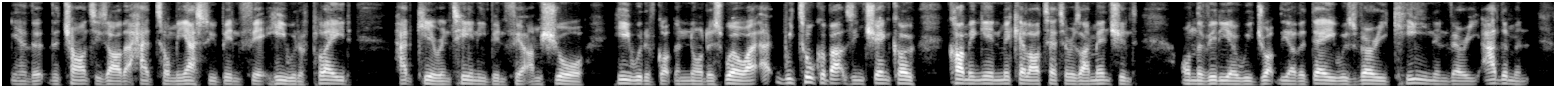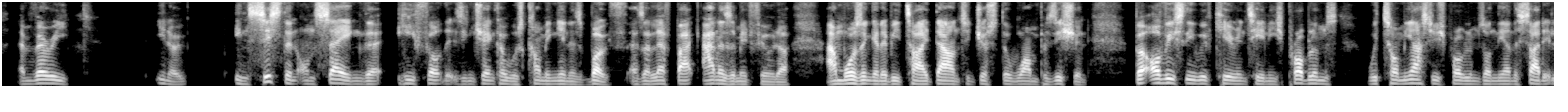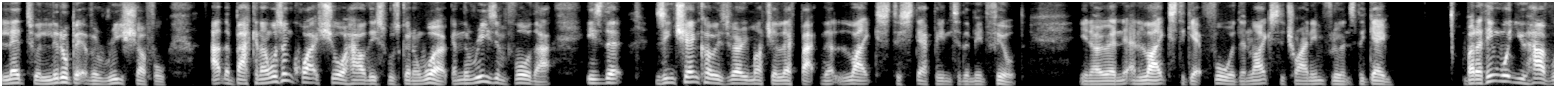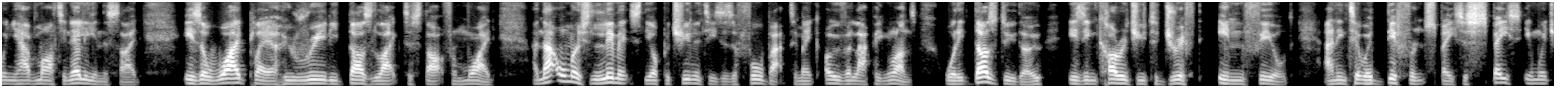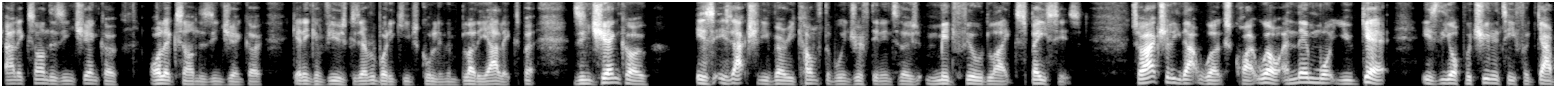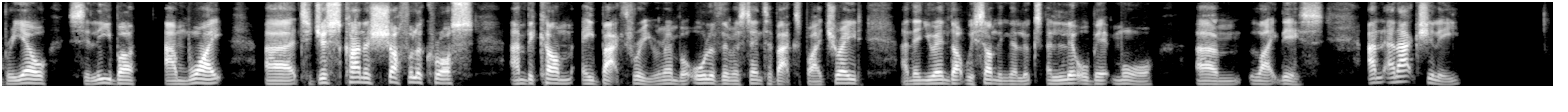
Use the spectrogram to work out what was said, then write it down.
you know the, the chances are that had Tomiyasu been fit he would have played had Kieran Tierney been fit I'm sure he would have got the nod as well I, I, we talk about Zinchenko coming in Mikel Arteta as I mentioned on the video we dropped the other day was very keen and very adamant and very you know insistent on saying that he felt that Zinchenko was coming in as both, as a left back and as a midfielder, and wasn't going to be tied down to just the one position. But obviously, with Kieran Tierney's problems, with Tomiyasu's problems on the other side, it led to a little bit of a reshuffle at the back. And I wasn't quite sure how this was going to work. And the reason for that is that Zinchenko is very much a left back that likes to step into the midfield, you know, and, and likes to get forward and likes to try and influence the game. But I think what you have when you have Martinelli in the side is a wide player who really does like to start from wide. And that almost limits the opportunities as a fullback to make overlapping runs. What it does do, though, is encourage you to drift infield and into a different space, a space in which Alexander Zinchenko, Alexander Zinchenko, getting confused because everybody keeps calling him bloody Alex, but Zinchenko is, is actually very comfortable in drifting into those midfield like spaces. So actually, that works quite well. And then what you get is the opportunity for Gabriel, Saliba, and White uh, to just kind of shuffle across and become a back three. Remember, all of them are centre backs by trade, and then you end up with something that looks a little bit more um, like this. And and actually,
